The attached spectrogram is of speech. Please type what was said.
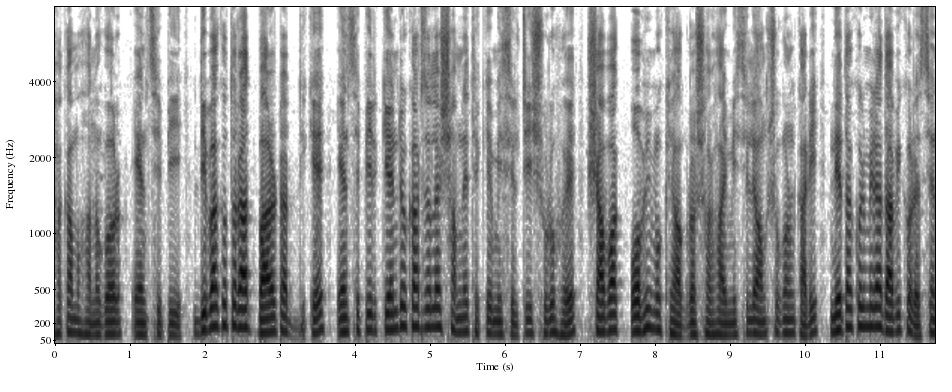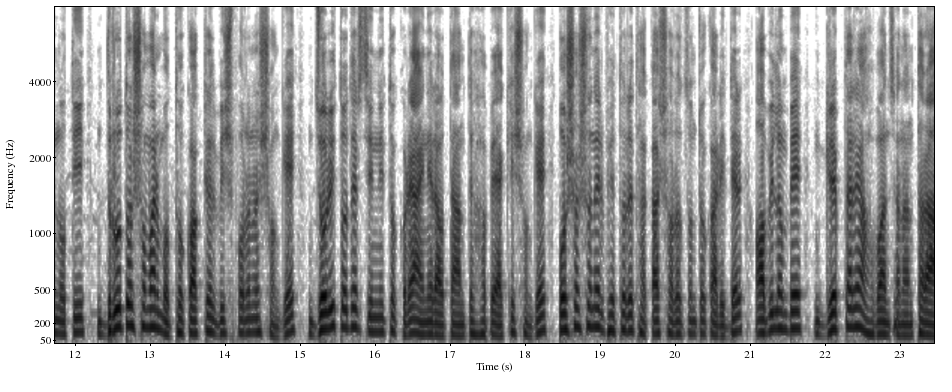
ঢাকা মহানগর এনসিপি। দিবাগত রাত বারোটার দিকে এনসিপির কেন্দ্রীয় কার্যালয়ের সামনে থেকে মিছিলটি শুরু হয়ে শাবাক অভিমুখে অগ্রসর হয়। মিছিলে অংশগ্রহণকারী নেতাকর্মীরা দাবি করেছেন অতি দ্রুত সময়ের মধ্যে ককটেল বিস্ফোরণের সঙ্গে জড়িতদের চিহ্নিত করে আইনের আওতায় আনতে হবে। একই সঙ্গে প্রশাসনের ভেতরে থাকা ষড়যন্ত্রকারীদের অবিলম্বে গ্রেপ্তারে আহ্বান জানান তারা।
